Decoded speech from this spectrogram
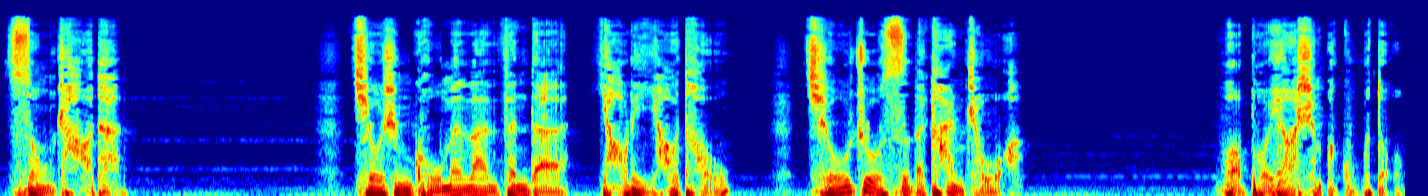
宋朝的。秋生苦闷万分的摇了摇头，求助似的看着我。我不要什么古董，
